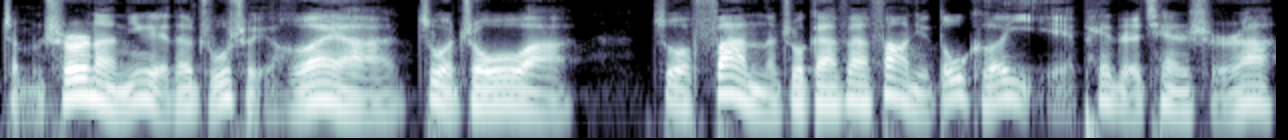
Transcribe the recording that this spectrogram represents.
怎么吃呢？你给它煮水喝呀，做粥啊，做饭呢，做干饭放进都可以。配点芡实啊，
